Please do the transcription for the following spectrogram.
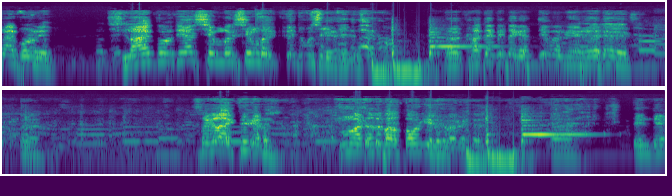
नाही पडू दे. शंभर शंभर दिवस खात्या पित्या घालते मग. सगळं ऐकते का नाही? मॉडेल बापावर गेले बघा. पिंटे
